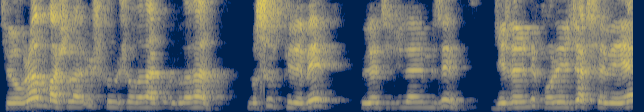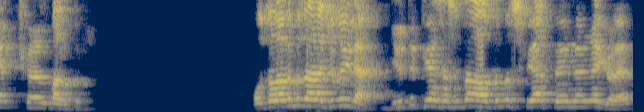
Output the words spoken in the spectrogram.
kilogram başına 3 kuruş olarak uygulanan mısır primi üreticilerimizin gelirini koruyacak seviyeye çıkarılmalıdır. Odalarımız aracılığıyla girdi piyasasından aldığımız fiyat verilerine göre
